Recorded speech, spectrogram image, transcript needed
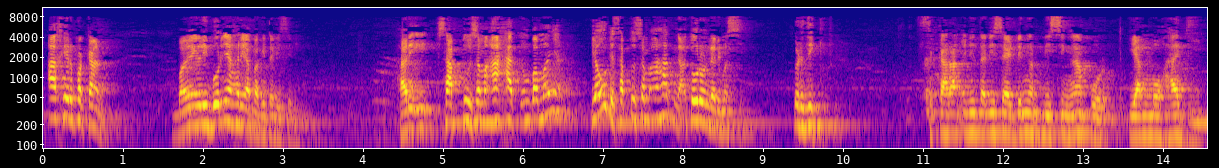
akhir pekan. Banyak liburnya hari apa kita di sini? Hari Sabtu sama Ahad umpamanya. Ya udah Sabtu sama Ahad nggak turun dari masjid. Berzikir. Sekarang ini tadi saya dengar di Singapura yang mau haji.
